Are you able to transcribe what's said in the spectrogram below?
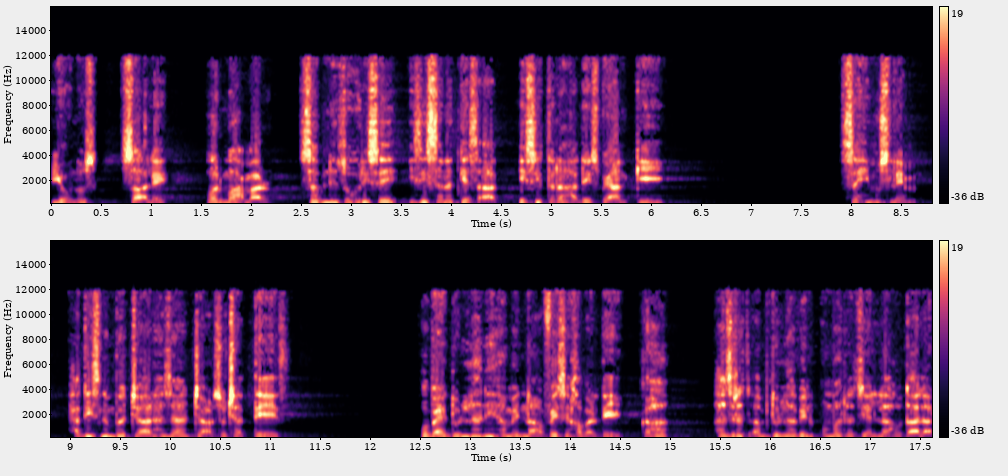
یونس، صالح اور معمر سب نے زہری سے اسی سنت کے ساتھ اسی طرح حدیث بیان کی۔ صحیح مسلم، حدیث نمبر چار ہزار چار سو چھتیس۔ عبید اللہ نے ہمیں نافع سے خبر دی، کہا، حضرت عبداللہ بن عمر رضی اللہ تعالیٰ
